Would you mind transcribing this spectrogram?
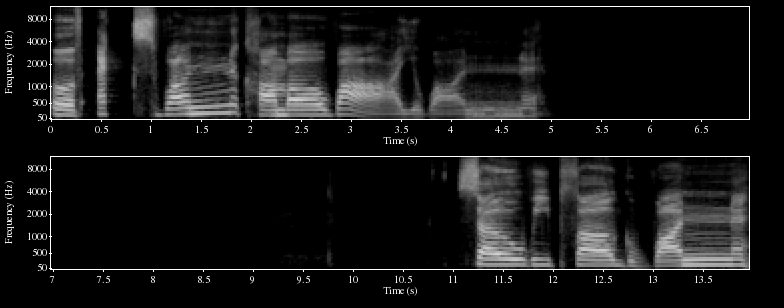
of x1 comma y1. So we plug one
